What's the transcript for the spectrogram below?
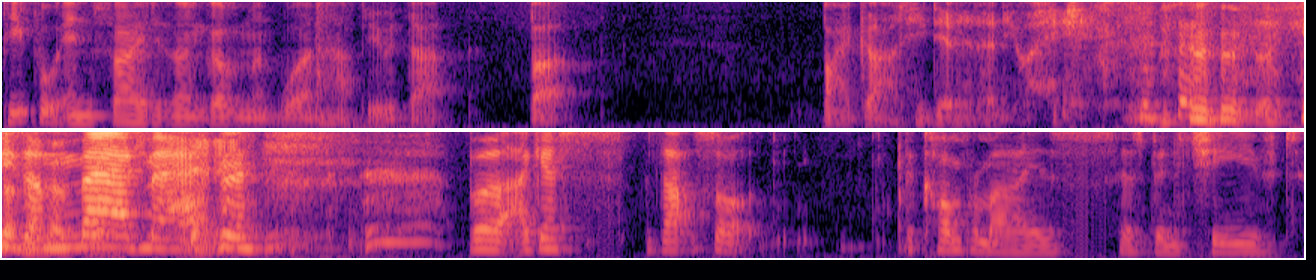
people inside his own government weren't happy with that, but by God, he did it anyway. He's a madman. but I guess that's what the compromise has been achieved,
